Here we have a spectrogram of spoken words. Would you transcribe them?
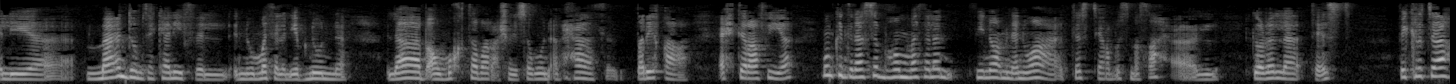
اللي آه، ما عندهم تكاليف إنهم مثلا يبنون lab أو مختبر عشان يسوون أبحاث بطريقة احترافية. ممكن تناسبهم مثلا في نوع من أنواع ال test يا رب اسمه صح ال guerrilla test فكرته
